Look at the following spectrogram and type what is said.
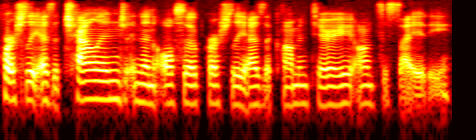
partially as a challenge and then also partially as a commentary on society.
